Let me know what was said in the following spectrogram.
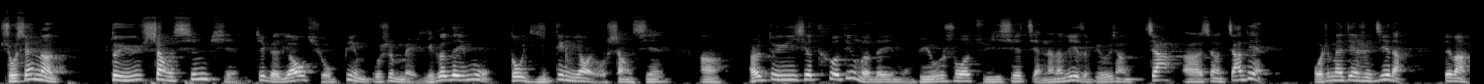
首先呢，对于上新品这个要求，并不是每一个类目都一定要有上新啊。而对于一些特定的类目，比如说举一些简单的例子，比如像家呃像家电，我是卖电视机的，对吧？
